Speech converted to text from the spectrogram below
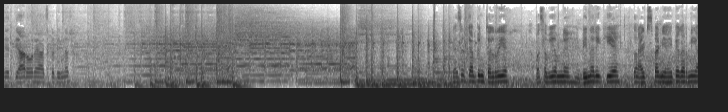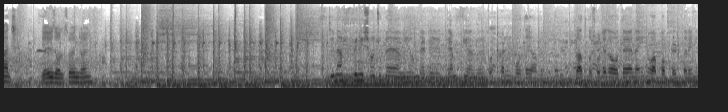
ये तैयार हो रहा है आज का डिनर। डेजर्ट कैंपिंग चल रही है। बस अभी हमने डिनर ही किया है। तो नाइट स्पेंड यहीं पे करनी है आज। यही is also enjoying dinner finish हो चुका है अभी हम बैठे हैं कैंप के अंदर। बहुत ठंड बहुत है यहाँ पे। रात को सोने का होता है नहीं वो आपको अपडेट करेंगे।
